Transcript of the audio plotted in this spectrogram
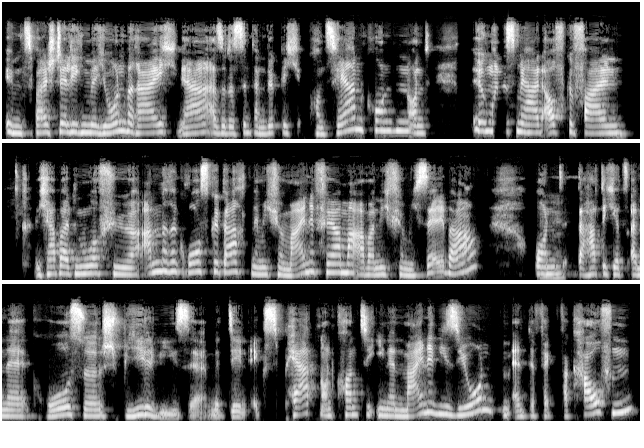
im zweistelligen Millionenbereich, ja, also das sind dann wirklich Konzernkunden und irgendwann ist mir halt aufgefallen, ich habe halt nur für andere groß gedacht, nämlich für meine Firma, aber nicht für mich selber. Und mhm. da hatte ich jetzt eine große Spielwiese mit den Experten und konnte ihnen meine Vision im Endeffekt verkaufen,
